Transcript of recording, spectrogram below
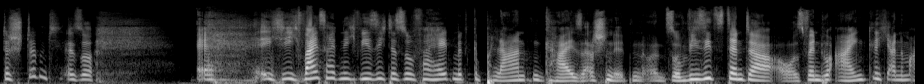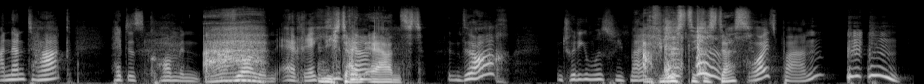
Das stimmt. Also äh, ich, ich weiß halt nicht, wie sich das so verhält mit geplanten Kaiserschnitten und so. Wie sieht's denn da aus, wenn du eigentlich an einem anderen Tag hättest kommen sollen? Errechnet Ah, Nicht dein Ernst. doch. Entschuldige, muss ich mich mal. Ach, wie lustig ist das? Räuspern.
